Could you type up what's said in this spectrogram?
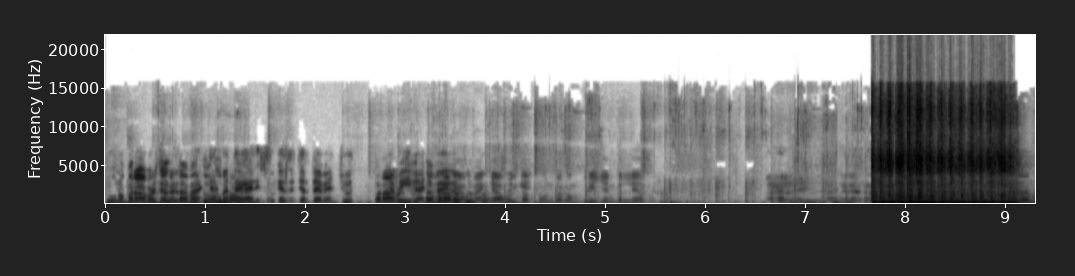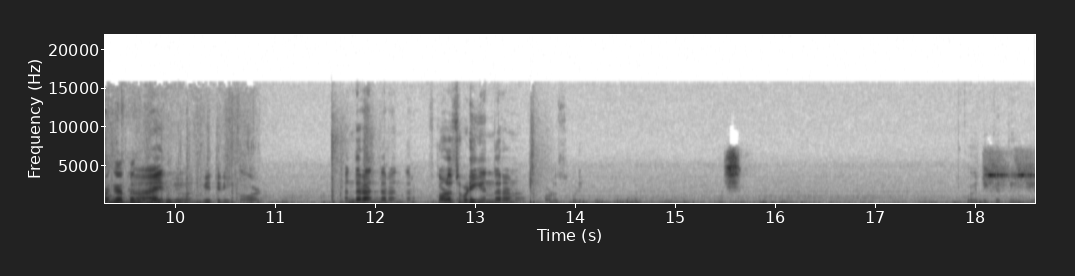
दोनों बराबर चलता है भाई दोनों बता यार इसको कैसे चलता है बेंचो बराबर चलता है, बराबर मैं क्या बोलता फ़ोन का कंपैरिजन कर ले अब। चलता है। मैं कहता हूँ नाइस 1v3 गॉड अंदर अंदर अंदर कड़ो से पड़ी अंदर है ना कड़ो से पड़ी कोई दिक्कत नहीं है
